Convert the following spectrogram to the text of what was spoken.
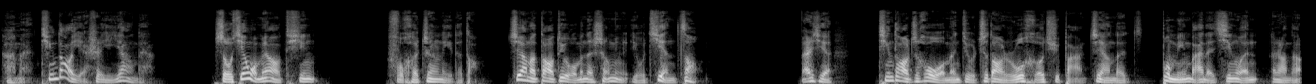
他们听到也是一样的呀。首先我们要听符合真理的道，这样的道对我们的生命有建造，而且听到之后我们就知道如何去把这样的不明白的经文让它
